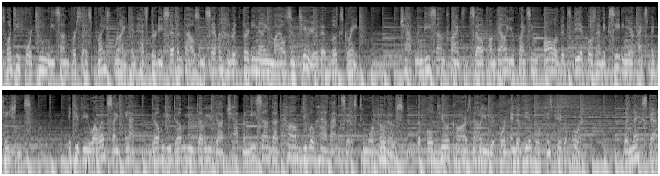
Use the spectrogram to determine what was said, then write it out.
2014 Nissan Versa is priced right and has 37,739 miles interior that looks great. Chapman Nissan prides itself on value pricing all of its vehicles and exceeding your expectations. If you view our website at www.chapmannissan.com you will have access to more photos, the full PureCars Value Report and a Vehicle History Report. The next step?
